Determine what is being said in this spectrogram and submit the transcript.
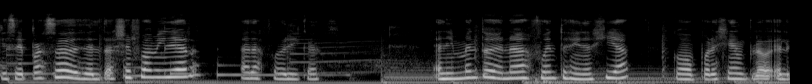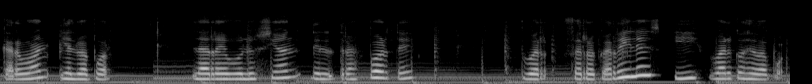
que se pasa desde el taller familiar a las fábricas, el invento de nuevas fuentes de energía, como por ejemplo el carbón y el vapor, la revolución del transporte por ferrocarriles y barcos de vapor.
